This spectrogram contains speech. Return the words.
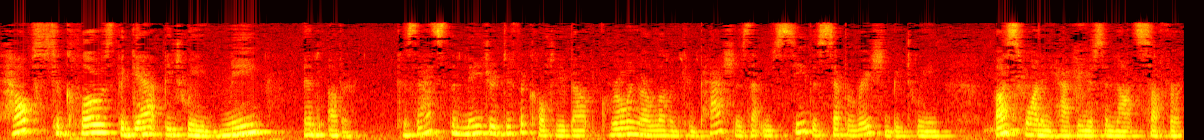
helps to close the gap between me and other. Because that's the major difficulty about growing our love and compassion is that we see the separation between us wanting happiness and not suffer,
